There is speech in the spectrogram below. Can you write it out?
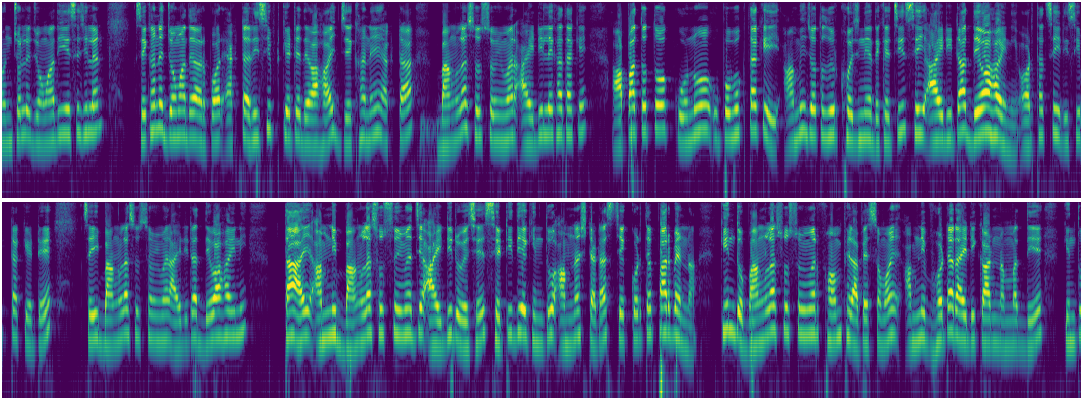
অঞ্চলে জমা দিয়ে এসেছিলেন। সেখানে জমা দেওয়ার পর একটা রিসিপ্ট কেটে দেওয়া হয়, যেখানে একটা বাংলা শস্য বিমার আইডি লেখা থাকে। আপাতত কোনো উপভোক্তাকেই আমি যতদূর খোঁজ নিয়ে দেখেছি, সেই আইডিটা দেওয়া হয়নি। অর্থাৎ সেই রিসিপ্টটা কেটে সেই বাংলা শস্য বিমার আইডিটা দেওয়া হয়নি। তাই আপনি বাংলা শস্য বিমার যে আইডি রয়েছে, সেটি দিয়ে কিন্তু আপনার স্ট্যাটাস চেক করতে পারবেন না। কিন্তু বাংলা শস্য বিমার ফর্ম ফিল আপের সময় আপনি ভোটার আইডি কার্ড নাম্বার দিয়ে কিন্তু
